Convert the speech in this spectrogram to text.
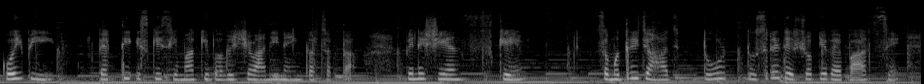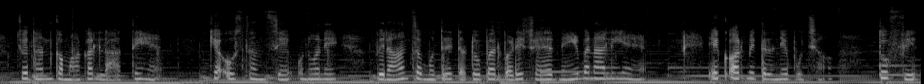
कोई भी व्यक्ति इसकी सीमा की भविष्यवाणी नहीं कर सकता। फिनिशियंस के समुद्री जहाज़ दूर दूसरे देशों के व्यापार से जो धन कमाकर लाते हैं, क्या उस धन से उन्होंने वीरान समुद्री तटों पर बड़े शहर नहीं बना लिए हैं? एक और मित्र ने पूछा तो फिर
